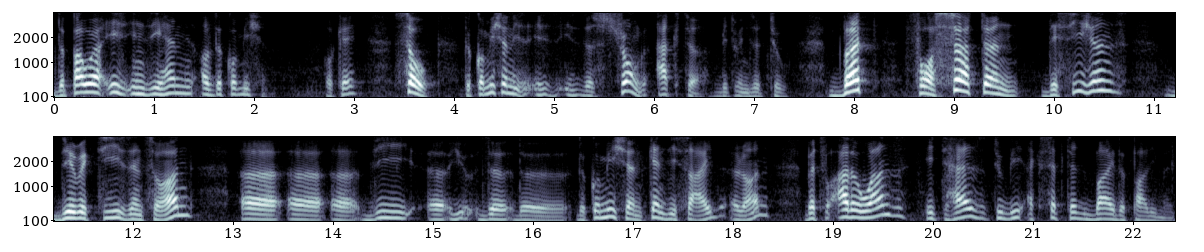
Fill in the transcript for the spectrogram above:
The power is in the hand of the Commission. Okay? So the Commission is, is, is the strong actor between the two. But for certain decisions, directives, and so on, the, uh, you, the, the, the Commission can decide alone, but for other ones, it has to be accepted by the Parliament.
